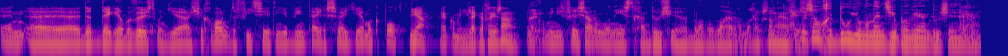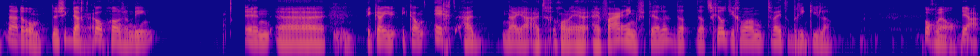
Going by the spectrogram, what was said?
En eh, dat deed ik heel bewust, want je, als je gewoon op de fiets zit en je hebt wind tegen, zweet je helemaal kapot. Ja, daar kom je niet lekker fris aan. Dan Nee. kom je niet fris aan om dan eerst te gaan douchen, bla bla bla. Ja, allemaal dat geen is dan zin. heel Lijkt me zo'n gedoe, jonge mensen die op een werk douchen. Nou, daarom. Dus ik dacht, Ja. ik koop gewoon zo'n ding. En eh, ik, kan je, ik kan echt uit, nou ja, uit gewoon er- ervaring vertellen, dat, dat scheelt je gewoon 2 tot 3 kilo. Toch wel. Ja.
